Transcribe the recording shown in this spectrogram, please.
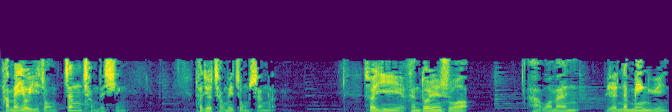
他没有一种真诚的心，他就成为众生了。所以很多人说啊，我们人的命运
